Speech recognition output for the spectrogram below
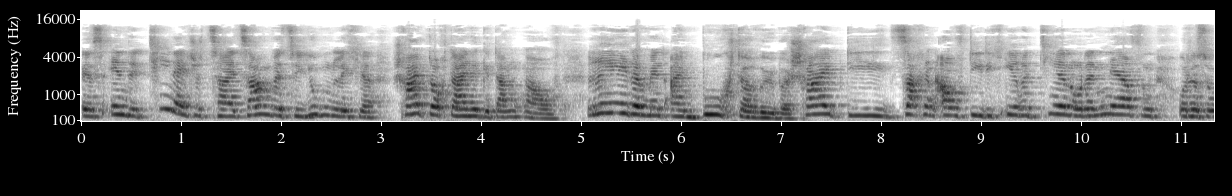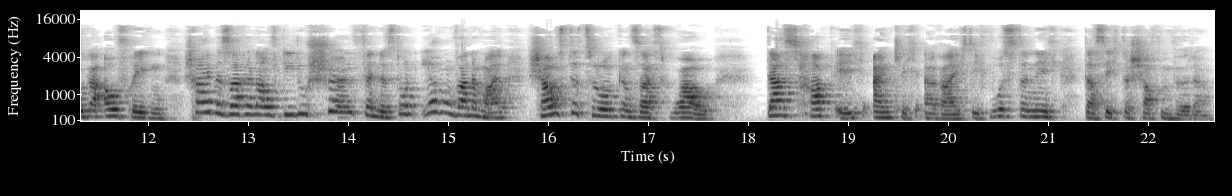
ist in der Teenagerzeit sagen wir zu Jugendlichen, schreib doch deine Gedanken auf. Rede mit einem Buch darüber. Schreib die Sachen auf, die dich irritieren oder nerven oder sogar aufregen. Schreibe Sachen auf, die du schön findest und irgendwann einmal schaust du zurück und sagst, wow, das habe ich eigentlich erreicht. Ich wusste nicht, dass ich das schaffen würde.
